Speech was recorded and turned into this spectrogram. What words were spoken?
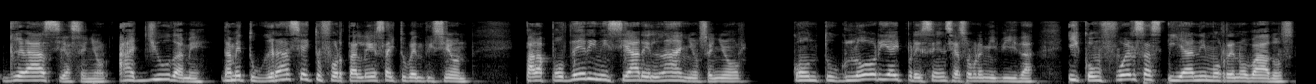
Gracias, Señor. Ayúdame. Dame tu gracia y tu fortaleza y tu bendición para poder iniciar el año, Señor, con tu gloria y presencia sobre mi vida, y con fuerzas y ánimos renovados,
